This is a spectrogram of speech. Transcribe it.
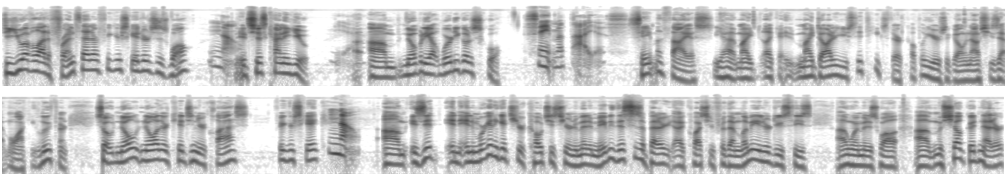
Do you have a lot of friends that are figure skaters as well? No. It's just kind of you. Yeah. Um, nobody else. Where do you go to school? St. Matthias. St. Matthias. Yeah, my like my daughter used to teach there a couple of years ago, and now she's at Milwaukee Lutheran. So no no other kids in your class figure skate. No. Um, is it? And, and we're going to get to your coaches here in a minute. Maybe this is a better uh, question for them. Let me introduce these uh, women as well. Uh, Michelle Goodnetter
